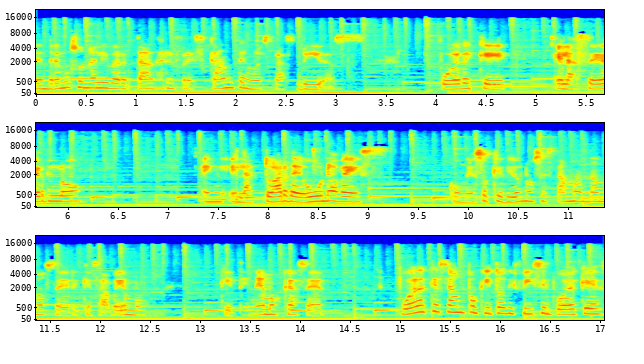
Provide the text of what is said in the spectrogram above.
tendremos una libertad refrescante en nuestras vidas puede que el hacerlo, en el actuar de una vez con eso que Dios nos está mandando hacer y que sabemos que tenemos que hacer, puede que sea un poquito difícil, puede que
